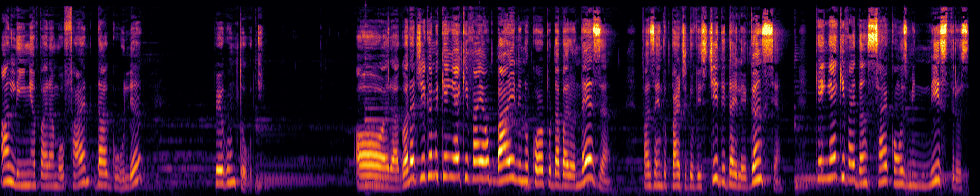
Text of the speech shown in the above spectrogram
a linha para mofar da agulha, perguntou-lhe: Ora, agora diga-me quem é que vai ao baile no corpo da baronesa, fazendo parte do vestido e da elegância? Quem é que vai dançar com os ministros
